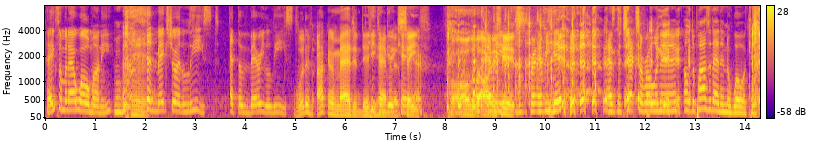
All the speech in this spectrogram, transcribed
Take some of that woe money Mhm. and make sure at least, at the very least, What if I can imagine Diddy can having a care. safe for all of the artist every, hits? for every hit as the checks are rolling in. Oh, deposit that in the Woe account.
